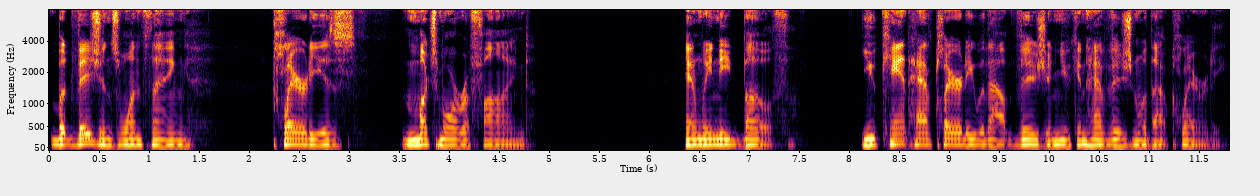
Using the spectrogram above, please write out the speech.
But vision's one thing, clarity is much more refined. And we need both. You can't have clarity without vision. You can have vision without clarity.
